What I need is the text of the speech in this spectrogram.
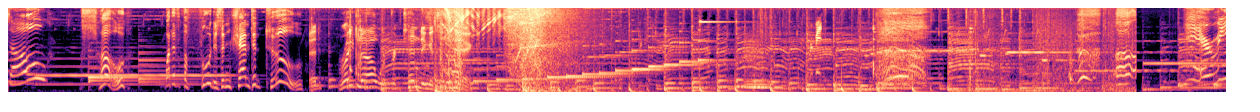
So? So, what if the food is enchanted too? Ed, right now we're pretending it's an egg. Harry?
